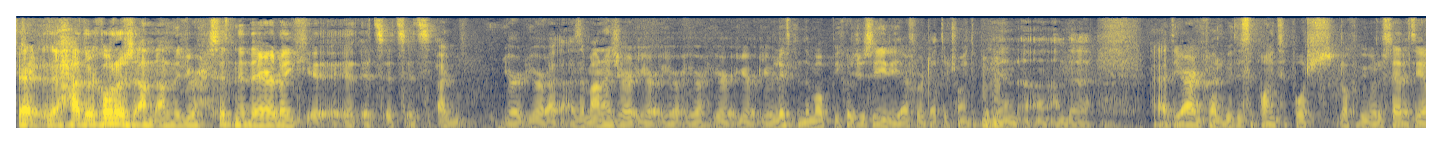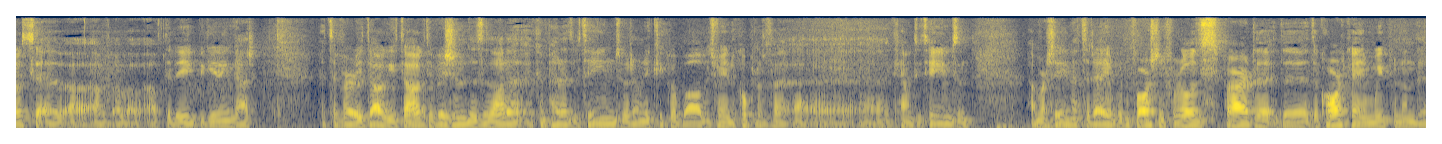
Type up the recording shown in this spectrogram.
had got it, and, and if you're sitting in there, like it, it's it's it's I, you're you're as a manager, you're you're you're you're you're you're lifting them up because you see the effort that they're trying to put mm-hmm. in, and, and uh, uh, they are incredibly disappointed. But look, we would have said at the outset of, of, of, of the league beginning that it's a very doggy dog division. There's a lot of competitive teams with only kick a ball between a couple of uh, uh, uh, county teams and and we're seeing that today. But unfortunately for us, bar the the, the Cork game, we've been on the,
